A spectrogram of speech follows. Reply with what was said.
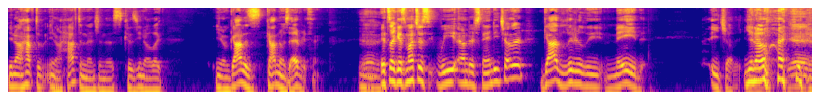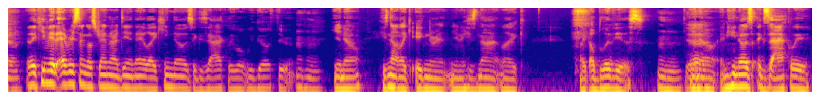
You know, I have to, you know, I have to mention this because you know, like, you know, God is God knows everything. Yeah. It's like as much as we understand each other, God literally made each other. You know, like, Yeah. like He made every single strand in our DNA. Like He knows exactly what we go through. Mm-hmm. You know, He's not like ignorant. You know, He's not like like oblivious Yeah. you know and he knows exactly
